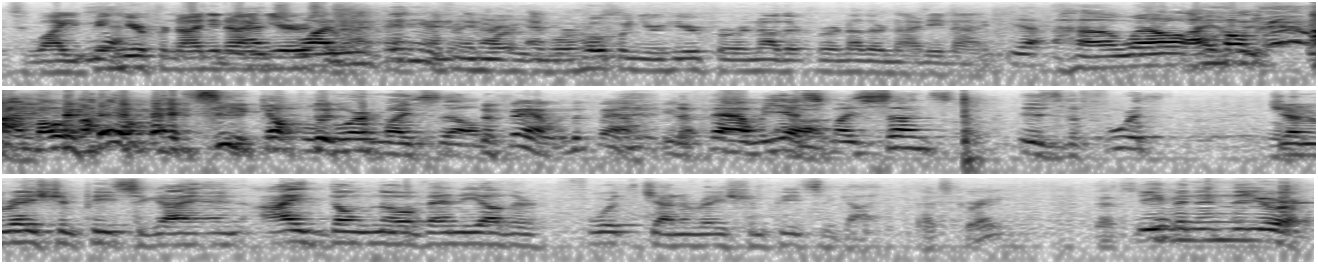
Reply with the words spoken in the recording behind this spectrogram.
It's why you've been Yeah, here for 99 that's years, why and, we've been here and, for and we're, 99 and we're hoping you're here for another for another 99. Yeah, uh, well, I hope, I'm, ho- I hope I see a couple more myself. The family, the family, you The know. family, yes. Uh, My son is the fourth generation pizza guy, and I don't know of any other fourth generation pizza guy, That's great. That's even in New York.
